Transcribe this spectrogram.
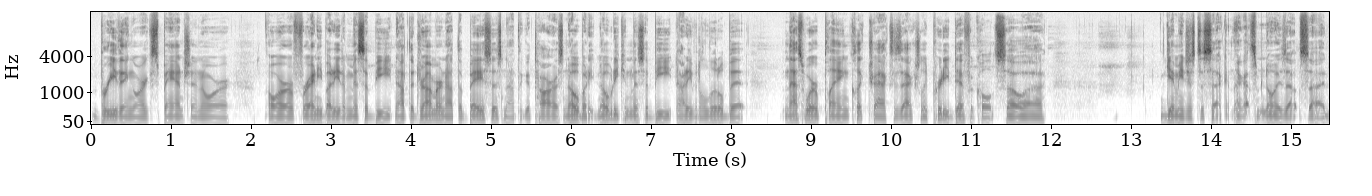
breathing or expansion or or for anybody to miss a beat. Not the drummer, not the bassist, not the guitarist. Nobody. Nobody can miss a beat, not even a little bit. And that's where playing click tracks is actually pretty difficult. So uh, give me just a second. I got some noise outside.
